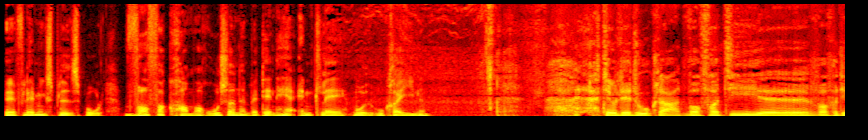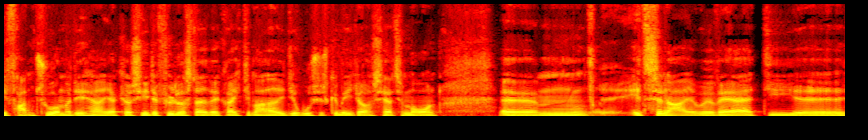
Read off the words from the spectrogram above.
Øh, Flemming Splidsbol, hvorfor kommer russerne med den her anklage mod Ukraine? Det er jo lidt uklart, hvorfor de, øh, hvorfor de fremturer med det her. Jeg kan jo sige, at det fylder stadigvæk rigtig meget i de russiske medier, også her til morgen. Øhm, et scenarie vil være, at de, øh,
